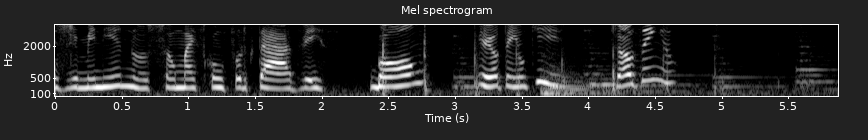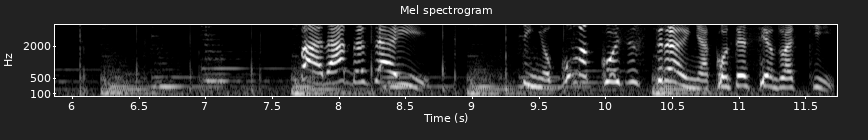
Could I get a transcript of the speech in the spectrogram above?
De menino são mais confortáveis. Bom, eu tenho que ir. Tchauzinho. Paradas aí! Tem alguma coisa estranha acontecendo aqui.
